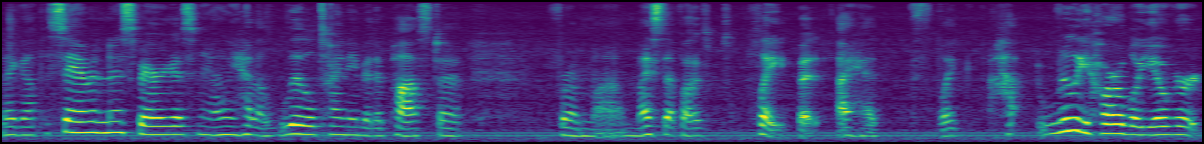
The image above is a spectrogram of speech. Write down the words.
I got the salmon and asparagus, and I only had a little tiny bit of pasta from uh, my stepfather's plate. But I had like really horrible yogurt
